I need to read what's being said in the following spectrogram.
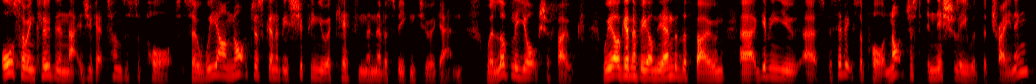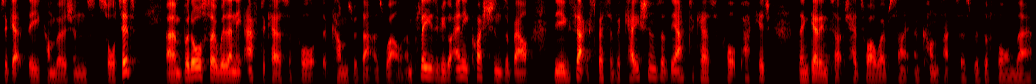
Also included in that is you get tons of support. So we are not just going to be shipping you a kit and then never speaking to you again. We're lovely Yorkshire folk. We are going to be on the end of the phone uh, giving you uh, specific support, not just initially with the training to get the conversions sorted, um, but also with any aftercare support that comes with that as well. And please, if you've got any questions about the exact specifications of the aftercare support package, then get in touch, head to our website and contact us with the form there.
